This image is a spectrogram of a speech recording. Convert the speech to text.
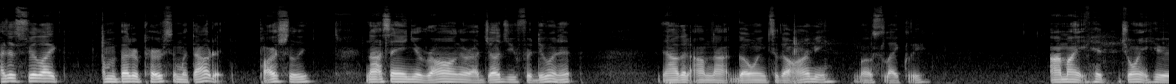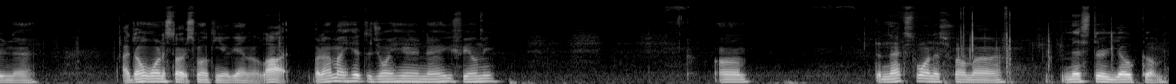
I just feel like I'm a better person without it, partially. Not saying you're wrong or I judge you for doing it. Now that I'm not going to the army, most likely, I might hit joint here and there. I don't want to start smoking again a lot, but I might hit the joint here and there. You feel me? Um, the next one is from uh, Mr. Yoakum,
